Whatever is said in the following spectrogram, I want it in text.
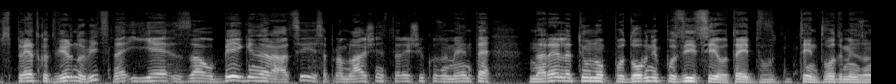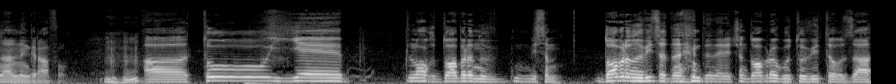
splet kot vir novic, ne, je za obe generaciji, se pravi mlajše in starejše konzumente, na relativno podobni poziciji v tej dvo, tem dvodimenzionalnem grafu. Uh -huh. uh, to je lahko dobra, nov, mislim, dobra novica, da, da ne rečem dobra ugotovitev za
